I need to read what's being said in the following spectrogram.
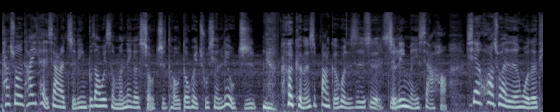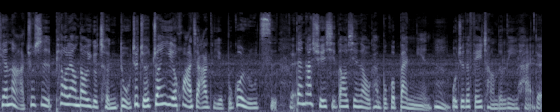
他说他一开始下了指令，不知道为什么那个手指头都会出现六只，可能是 bug 或者是指令没下好。现在画出来的人，我的天哪，就是漂亮到一个程度，就觉得专业画家的也不过如此。但他学习到现在，我看不过半年，嗯，我觉得非常的厉害。对，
